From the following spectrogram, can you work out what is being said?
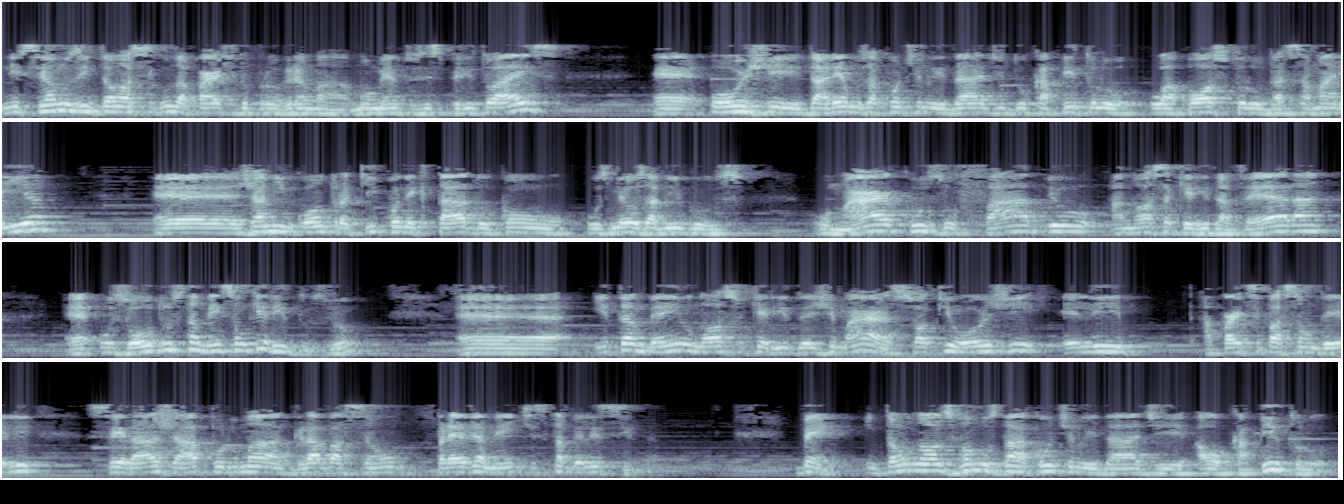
Iniciamos então a segunda parte do programa Momentos Espirituais. É, hoje daremos a continuidade do capítulo O Apóstolo da Samaria. É, já me encontro aqui conectado com os meus amigos, o Marcos, o Fábio, a nossa querida Vera. É, os outros também são queridos, viu? É, e também o nosso querido Egimar, só que hoje ele a participação dele será já por uma gravação previamente estabelecida. Bem, então nós vamos dar continuidade ao capítulo,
